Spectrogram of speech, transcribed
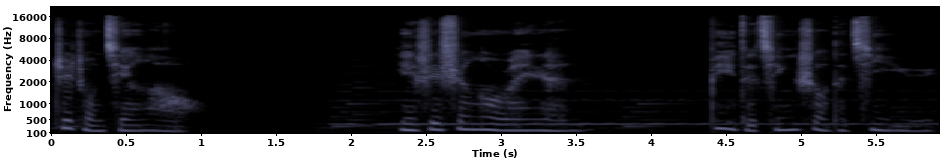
这种煎熬也是生而为人必得经受的际遇。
